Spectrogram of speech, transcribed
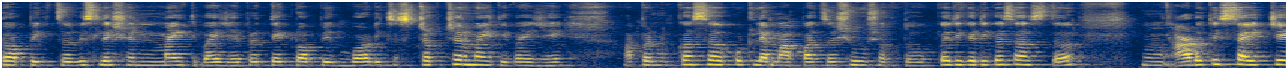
टॉपिकचं विश्लेषण माहिती पाहिजे प्रत्येक टॉपिक बॉडीचं स्ट्रक्चर माहिती पाहिजे. आपण कसं कुठल्या मापाचं शिवू शकतो? कधी कधी कसं असतं अडोतीस साईजचे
